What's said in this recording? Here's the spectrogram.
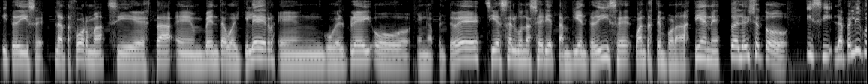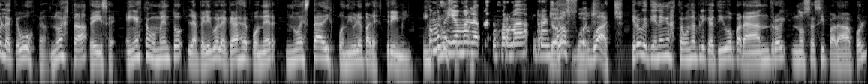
y te dice plataforma, si está en venta o alquiler, en Google Play o en Apple TV, si es alguna serie también te dice cuántas temporadas tiene, entonces lo dice todo y si la película que buscas no está, te dice, en este momento la película que acabas de poner no está disponible para streaming. ¿Cómo se llama la plataforma Just Watch. Watch. Creo que tienen hasta un aplicativo para Android, no sé si para Apple,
